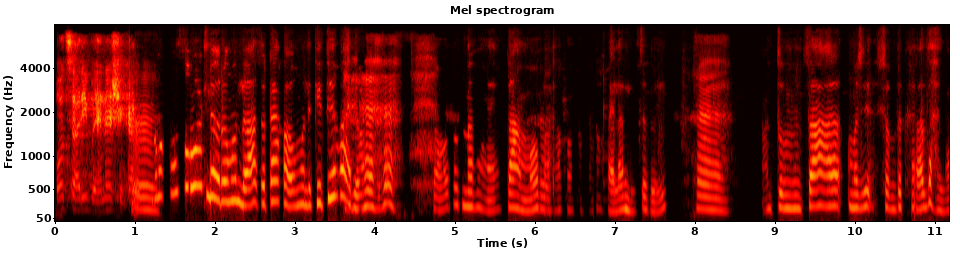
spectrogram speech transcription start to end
बहुत सारी बहनें शिकायत. हम्म. मला कसं वाटलं रे म्हणलं असं टाकावं म्हणलं किती भारी वाटलं. तेव्हापासून काय काम टाकायला लागली सगळी. हा. आणि तुमचा म्हणजे शब्द खरा झाला.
